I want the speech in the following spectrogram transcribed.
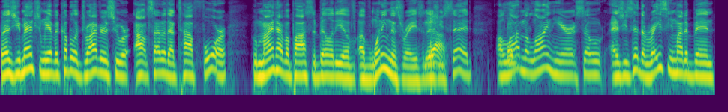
But as you mentioned, we have a couple of drivers who are outside of that top four who might have a possibility of of winning this race. And as you said, a lot on the line here. So as you said, the racing might have been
